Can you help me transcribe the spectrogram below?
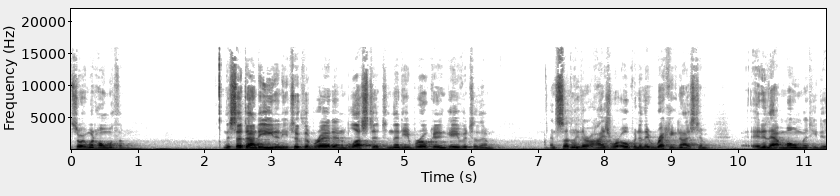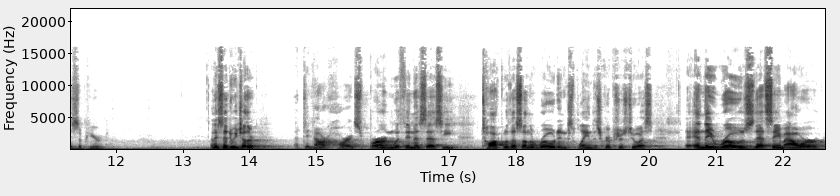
So he went home with them. They sat down to eat, and he took the bread and blessed it, and then he broke it and gave it to them. And suddenly their eyes were opened, and they recognized him. And in that moment, he disappeared. And they said to each other, Didn't our hearts burn within us as he talked with us on the road and explained the scriptures to us? And they rose that same hour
